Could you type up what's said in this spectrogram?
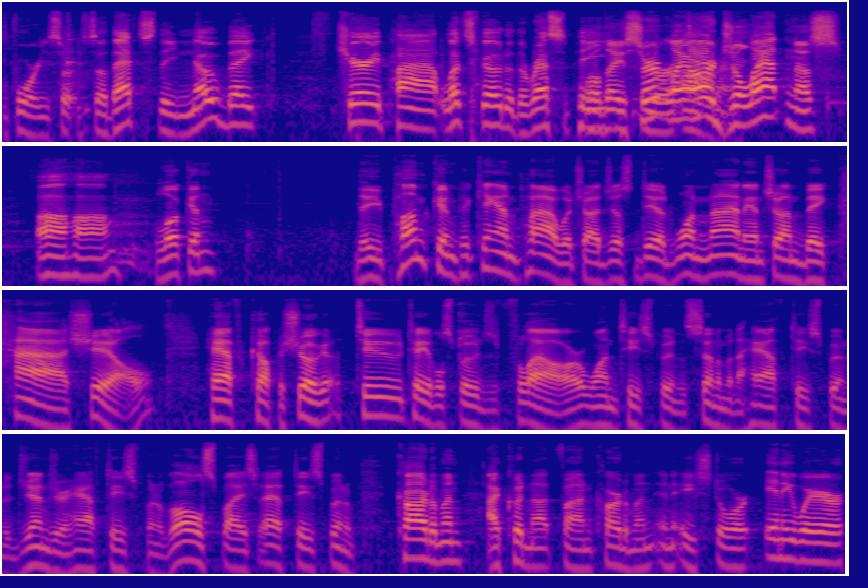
before you serve. So that's the no bake cherry pie. Let's go to the recipe. Well, they certainly are gelatinous. Uh huh. looking. The pumpkin pecan pie, which I just did, one nine inch unbaked pie shell, half a cup of sugar, two tablespoons of flour, one teaspoon of cinnamon, a half teaspoon of ginger, half teaspoon of allspice, half teaspoon of cardamom. I could not find cardamom in a store anywhere.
